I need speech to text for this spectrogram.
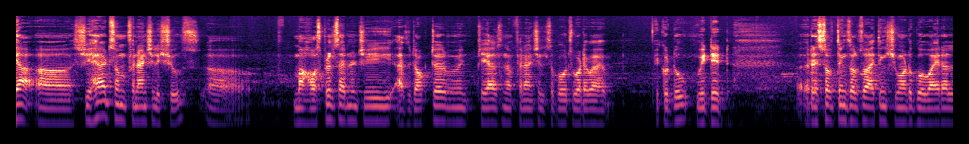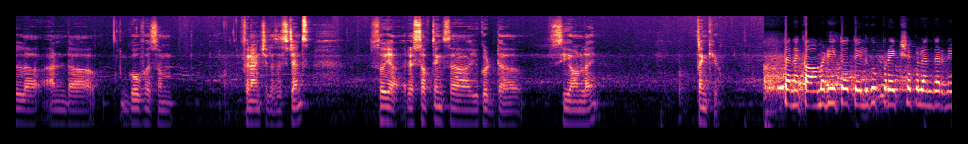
yeah she had some financial issues మా హాస్పిటల్ సైడ్ నుంచి యాజ్ అ డాక్టర్ చేయాల్సిన financial supports whatever we could do we did rest of things also I think she want go viral and go for some financial assistance. So yeah rest of things uh, you could online see online. తన కామెడీతో తెలుగు ప్రేక్షకులందరినీ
